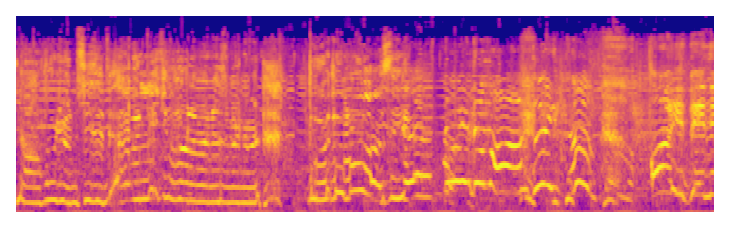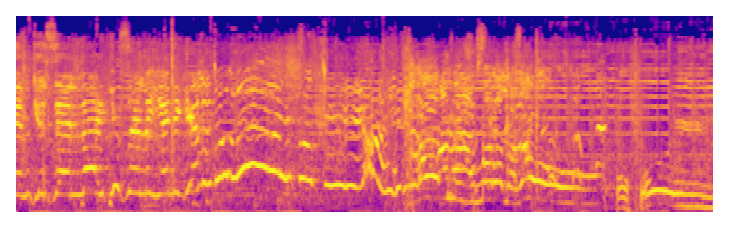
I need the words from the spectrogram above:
Ya bugün sizin evlilik yıl dönümünüz bugün. Duydun mu Asiye? Duydum ha, güzeli yeni gelin. Ay tatlım. Ay. Ne yapıyorsun da? Of oy.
